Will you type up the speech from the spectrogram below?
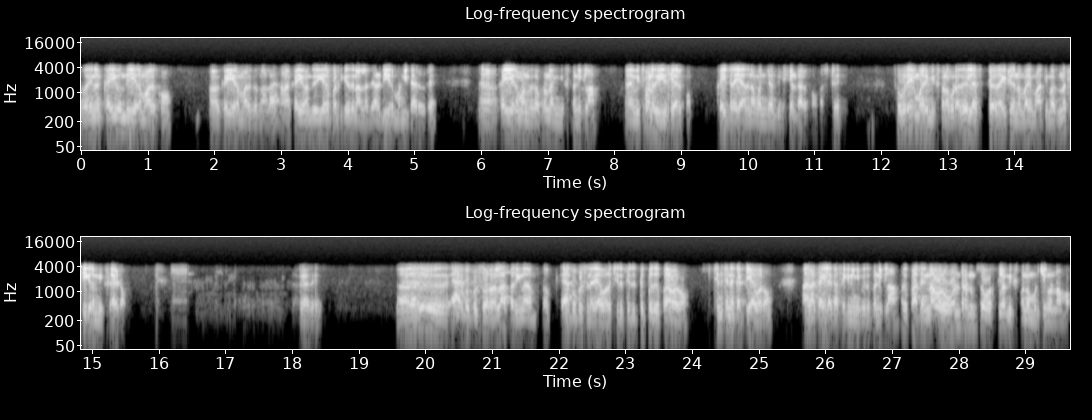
பார்த்தீங்கன்னா கை வந்து ஈரமாக இருக்கும். கை ஈரமாக இருக்கிறதுனால. ஆனால் கை வந்து ஈரப்படுத்திக்கிறது நல்லது. ஆல்ரெடி ஈரம் பண்ணிட்டார் இவரு கை ஈரமானதுக்கப்புறம் நாங்கள் மிக்ஸ் பண்ணிக்கலாம். மிக்ஸ் பண்ணது ஈஸியாக இருக்கும். கை ட்ரை ஆகுதுன்னா கொஞ்சம் டிஃபிகல்ட்டாக இருக்கும் ஃபஸ்ட்டு ஸோ ஒரே மாதிரி மிக்ஸ் பண்ணக்கூடாது. லெஃப்ட் ரைட்டு இந்த மாதிரி மாற்றி மாற்றினா சீக்கிரம் மிக்ஸ் ஆகிடும் ஆகாது. அதாவது ஏர் பப்புள்ஸ் வரதெல்லாம் பார்த்தீங்கன்னா ஏர் பப்புள்ஸ் நிறையா வரும். சிறு திரு திப்பு திப்பாக வரும். சின்ன சின்ன கட்டியாக வரும். அதெல்லாம் கையில் கசக்கி நீங்கள் இது பண்ணிக்கலாம். அது பார்த்தீங்கன்னா ஒரு ஒன்றரை நிமிஷம் ஒர்க்கில் மிக்ஸ் பண்ண முடிச்சுக்கணும் நம்ம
